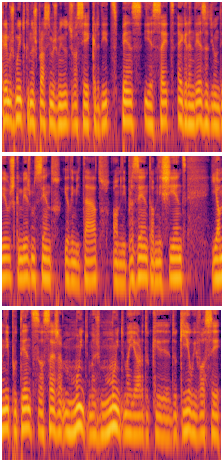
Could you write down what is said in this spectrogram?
queremos muito que nos próximos minutos você acredite, pense e aceite a grandeza de um Deus que, mesmo sendo ilimitado, omnipresente, omnisciente, e omnipotente, ou seja, muito, mas muito maior do que, do que eu e você,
